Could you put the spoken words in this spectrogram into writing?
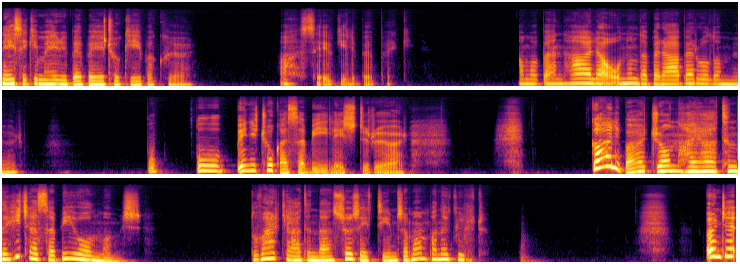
Neyse ki Mary bebeğe çok iyi bakıyor. Ah sevgili bebek. Ama ben hala onunla beraber olamıyorum. Bu, bu beni çok asabileştiriyor. Galiba John hayatında hiç asabi olmamış. Duvar kağıdından söz ettiğim zaman bana güldü. Önce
